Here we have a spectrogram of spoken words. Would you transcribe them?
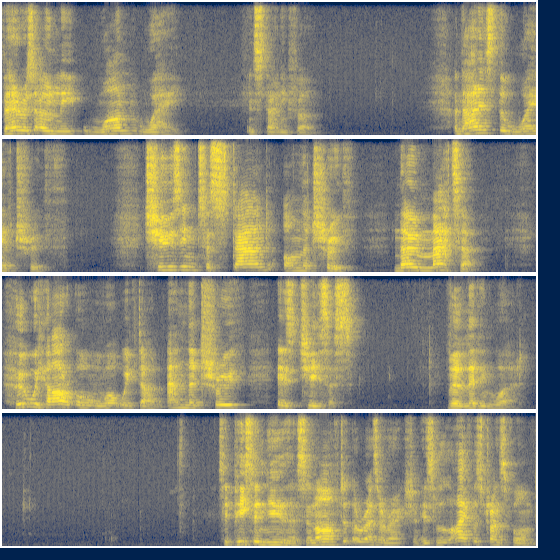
there is only one way in standing firm. And that is the way of truth. Choosing to stand on the truth, no matter who we are or what we've done. And the truth is Jesus, the living word. See, Peter knew this, and after the resurrection, his life was transformed.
